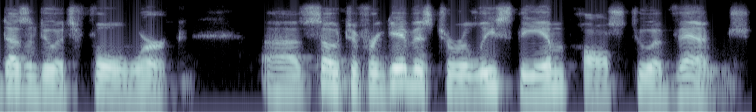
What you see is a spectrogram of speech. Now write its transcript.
doesn't do its full work. Uh, so to forgive is to release the impulse to avenge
